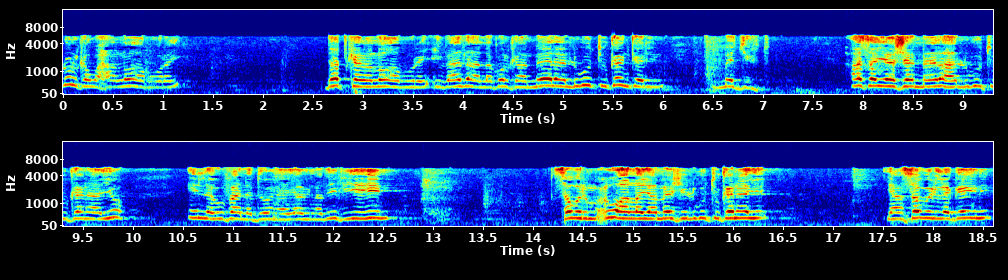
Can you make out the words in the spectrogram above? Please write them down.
dhulka waxaa loo abuuray dadkana loo abuuray cibaado alla kolkaa meelaan lagu tukan karin ma jirto. Hase yeeshee meelaha lagu tukanayo in la hufaa la doonaya ay nadiif yihiin. Sawir muxuu hadlayaa meeshii lagu tukanayey yaan sawir la geynin.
